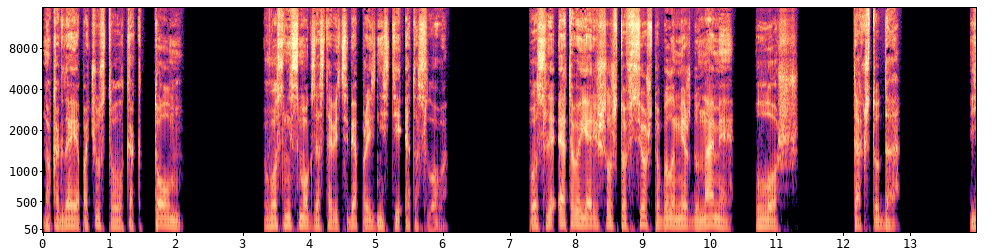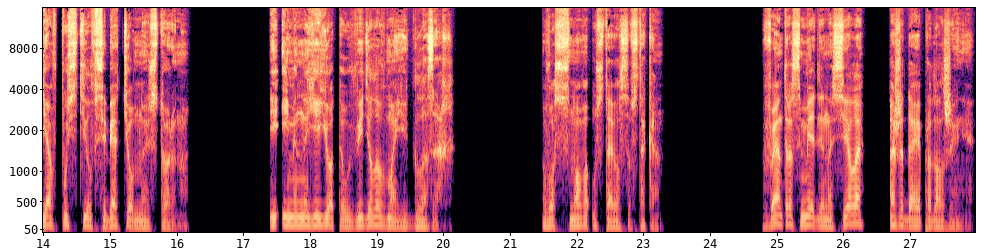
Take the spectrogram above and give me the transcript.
Но когда я почувствовал, как Толм... Вос не смог заставить себя произнести это слово. После этого я решил, что все, что было между нами, — ложь. Так что да, я впустил в себя темную сторону. И именно ее ты увидела в моих глазах. Вос снова уставился в стакан. Вентрос медленно села, ожидая продолжения.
